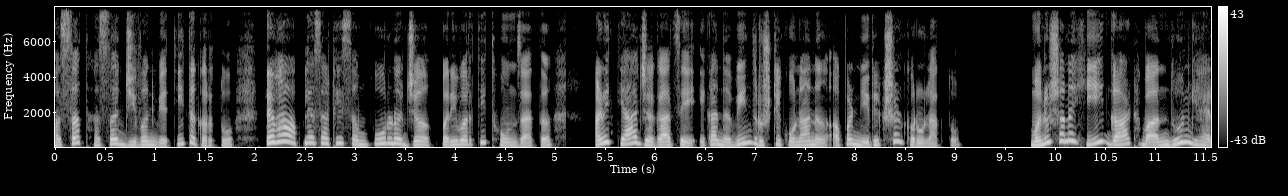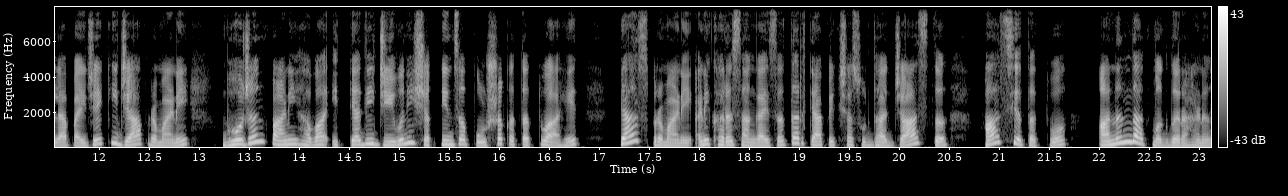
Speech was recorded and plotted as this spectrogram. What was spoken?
हसत हसत जीवन व्यतीत करतो तेव्हा आपल्यासाठी संपूर्ण जग परिवर्तित होऊन जातं आणि त्या जगाचे एका नवीन दृष्टिकोनानं आपण निरीक्षण करू लागतो. मनुष्यानं ही गाठ बांधून घ्यायला पाहिजे की ज्याप्रमाणे भोजन पाणी हवा इत्यादी जीवनी शक्तींचं पोषक तत्व आहेत त्याचप्रमाणे आणि खरं सांगायचं तर त्यापेक्षा सुद्धा जास्त हास्य तत्व आनंदात मग्न राहणं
